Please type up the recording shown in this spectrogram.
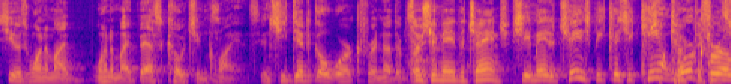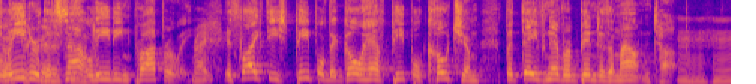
she was one of my one of my best coaching clients, and she did go work for another broker. So she made the change. She made a change because you can't work for a leader that's not leading properly. Right. It's like these people that go have people coach them, but they've never been to the mountaintop. Mm-hmm.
